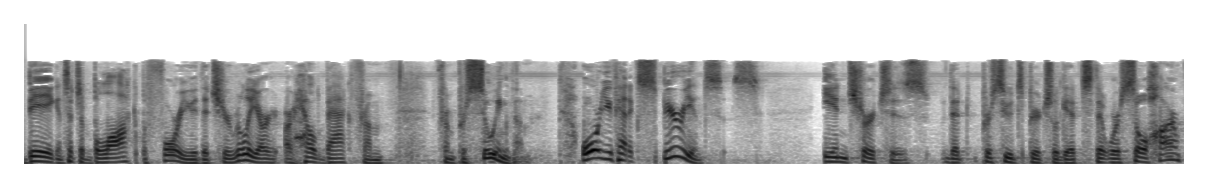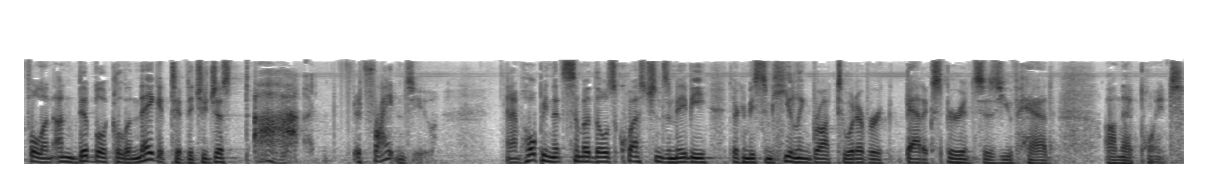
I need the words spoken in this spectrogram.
big and such a block before you that you really are, are held back from, from pursuing them. Or you've had experiences in churches that pursued spiritual gifts that were so harmful and unbiblical and negative that you just, ah, it frightens you. And I'm hoping that some of those questions maybe there can be some healing brought to whatever bad experiences you've had on that point.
